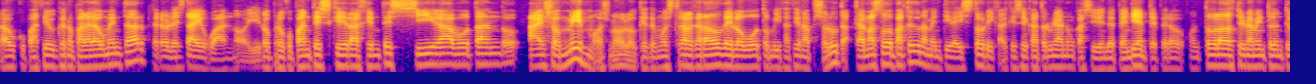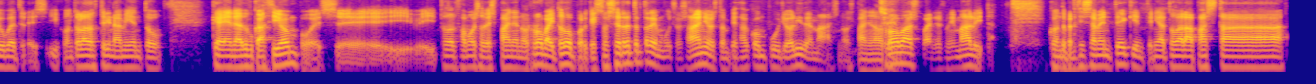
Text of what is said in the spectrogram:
la ocupación que no para de aumentar, pero les da igual, ¿no? Y lo preocupante es que la gente siga votando a esos mismos, ¿no? Lo que demuestra el grado de lobotomización absoluta, que además todo parte de una mentira histórica, que es que Cataluña nunca ha sido independiente, pero con todo el adoctrinamiento en TV3 y con todo el adoctrinamiento que hay en la educación, pues, eh, y, y todo el famoso de España nos roba y todo, porque esto se retrata en muchos años, esto empieza con Puyol y demás, ¿no? España nos roba, España es muy malo y tal. Cuando precisamente quien tenía toda la pasta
